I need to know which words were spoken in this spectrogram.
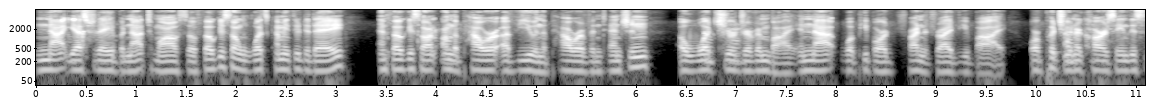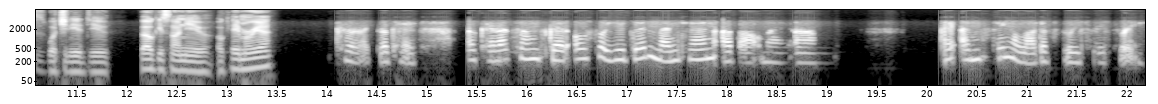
not yesterday, but not tomorrow. So focus on what's coming through today and focus on on the power of you and the power of intention of what you're driven by and not what people are trying to drive you by or put you in a car saying this is what you need to do. Focus on you. Okay, Maria? Correct. Okay. Okay, that sounds good. Also, you did mention about my um. I, I'm seeing a lot of three three three.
